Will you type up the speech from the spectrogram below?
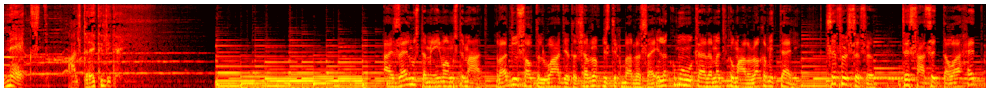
Next على ال track اللي جاي. أعزائي المستمعين والمستمعات راديو صوت الوعد يتشرف باستقبال رسائلكم ومكالمتكم على الرقم التالي 00 961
